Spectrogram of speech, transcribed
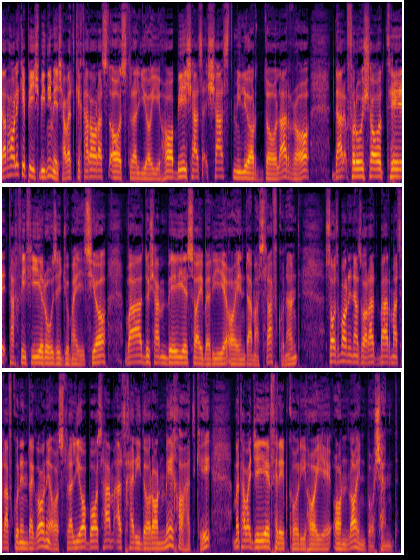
در حالی که پیش بینی می شود که قرار است استرالیایی ها بیش از 60 میلیارد دلار را در فروشات تخفیفی روز جمعه سیاه و دوشنبه سایبری آینده مصرف کنند سازمان نظارت بر مصرف کنندگان استرالیا باز هم از خریداران می خواهد که متوجه فریبکاری های آنلاین باشند.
